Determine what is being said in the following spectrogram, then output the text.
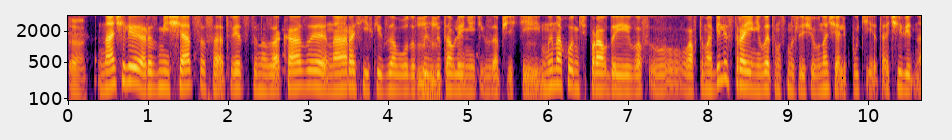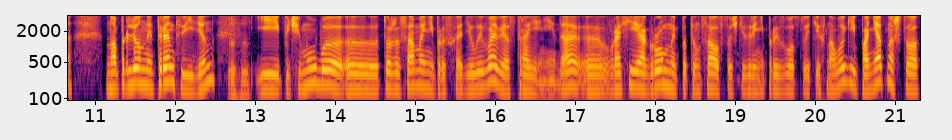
Так. Начали размещаться, соответственно, заказы на российских заводах угу. по изготовлению этих запчастей. Мы находимся, правда, и в, в автомобилестроении, в этом смысле еще в начале пути, это очевидно. Но определенный тренд виден, угу. и почему бы э, то же самое не происходило и в авиастроении. Да? Э, в России огромный потенциал потенциал с точки зрения производства и технологий. Понятно, что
